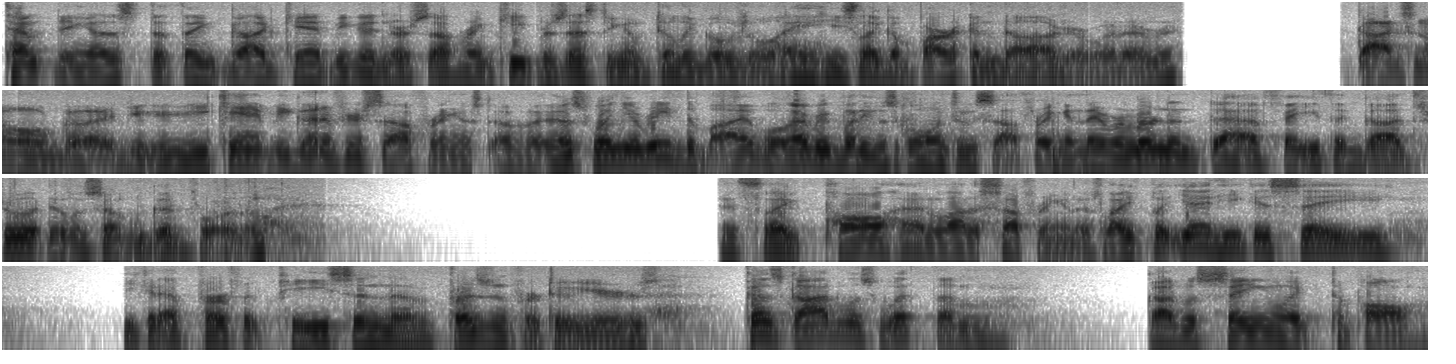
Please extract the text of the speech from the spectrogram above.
tempting us to think God can't be good in our suffering, keep resisting him till he goes away. He's like a barking dog or whatever. God's no good. You, you can't be good if you're suffering and stuff this. When you read the Bible, everybody was going through suffering and they were learning to have faith in God through it. It was something good for them. It's like Paul had a lot of suffering in his life, but yet he could say, he could have perfect peace in the prison for two years because God was with them. God was saying, like to Paul,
